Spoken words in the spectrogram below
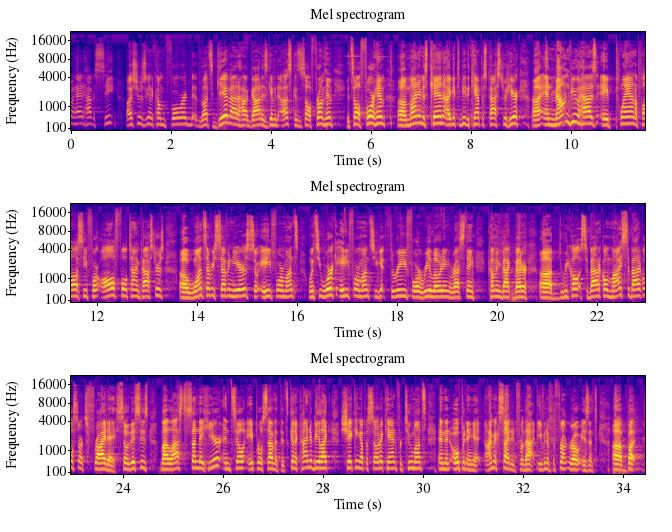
go ahead, have a seat. Ushers are going to come forward. Let's give out of how God has given to us because it's all from Him, it's all for Him. Uh, my name is Ken. I get to be the campus pastor here. Uh, and Mountain View has a plan, a policy for all full time pastors uh, once every seven years, so 84 months. Once you work 84 months, you get three for reloading, resting, coming back better. Uh, we call it sabbatical. My sabbatical starts Friday. So this is my last Sunday here until April 7th. It's going to kind of be like shaking up a soda can for two months and then opening it. I'm excited for that, even if the front row isn't. Uh, but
